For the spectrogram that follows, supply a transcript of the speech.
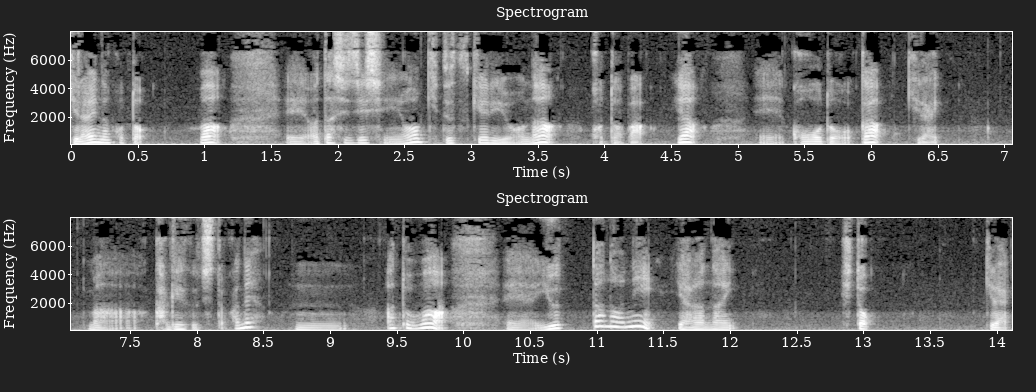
嫌いなことは、えー私自身を傷つけるような言葉や、えー行動が嫌い。まあ、陰口とかね。うん。あとは、え言ったのにやらない人。嫌い。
